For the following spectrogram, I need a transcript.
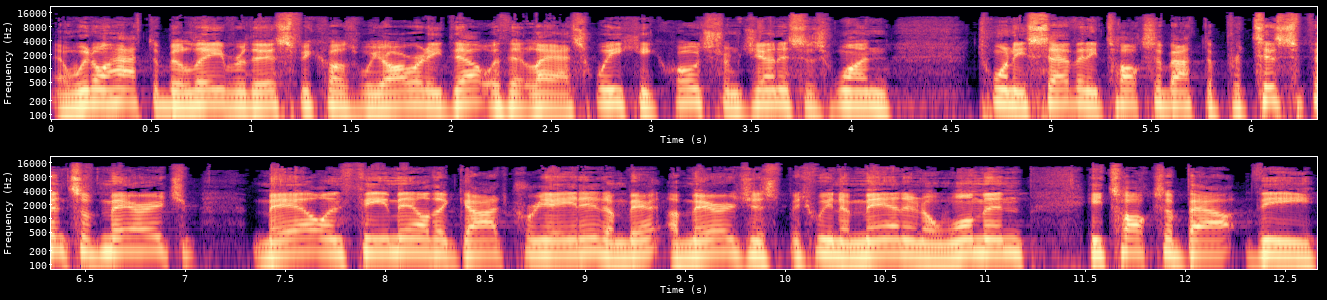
And we don't have to belabor this because we already dealt with it last week. He quotes from Genesis 1 27. He talks about the participants of marriage, male and female, that God created. A, mar- a marriage is between a man and a woman. He talks about the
